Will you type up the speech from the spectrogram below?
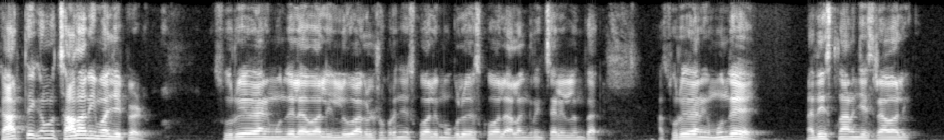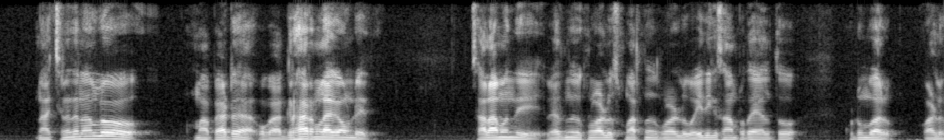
కార్తీకంలో చాలా నియమాలు చెప్పాడు. సూర్యోదయానికి ముందే లేవాలి ఇల్లు వాకిలు శుభ్రం చేసుకోవాలి ముగ్గులు వేసుకోవాలి అలంకరించాలి ఇల్లంతా. ఆ సూర్యోదయానికి ముందే నదీ స్నానం చేసి రావాలి. నా చిన్నతనంలో మా పేట ఒక అగ్రహారంలాగా ఉండేది. చాలామంది వేదం చదువుకున్న వాళ్ళు స్మార్తం చదువుకున్న వాళ్ళు వైదిక సాంప్రదాయాలతో కుటుంబాలు వాళ్ళు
